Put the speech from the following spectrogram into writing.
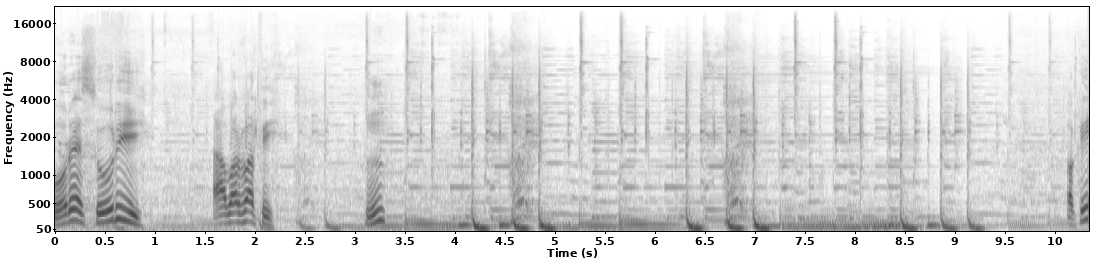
ওরে চুরি আবার পাতি হুম? ওকে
